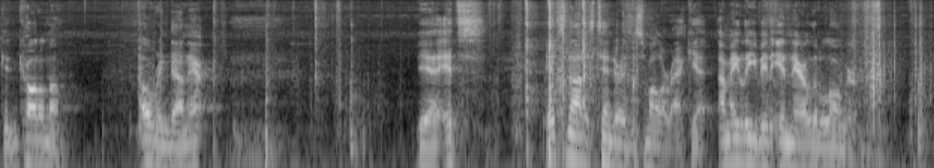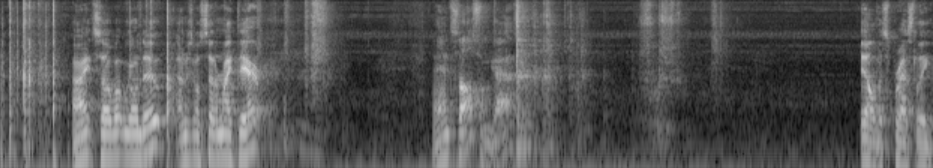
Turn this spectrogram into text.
Getting caught on the O-ring down there. Yeah, it's it's not as tender as a smaller rack yet. I may leave it in there a little longer. All right, so what we're gonna do, I'm just gonna set them right there and sauce them, guys. Elvis Presley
